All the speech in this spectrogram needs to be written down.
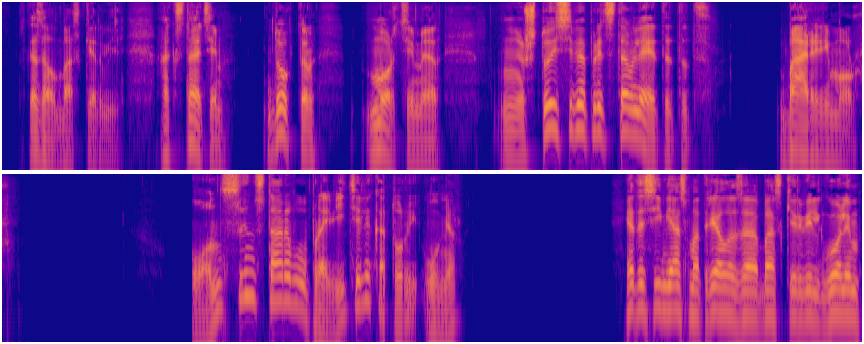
— сказал Баскервиль. «А, кстати, доктор, Мортимер, что из себя представляет этот Барримор? Он сын старого управителя, который умер. Эта семья смотрела за Баскервиль-Голем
